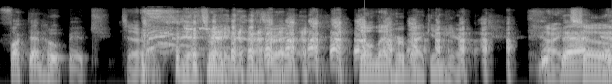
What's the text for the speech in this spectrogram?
Fuck that hope bitch. So yeah that's right that's right don't let her back in here all right that so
